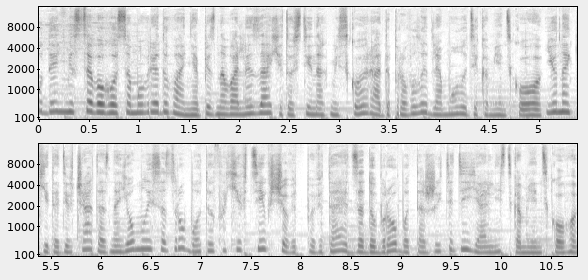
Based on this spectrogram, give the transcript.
У день місцевого самоврядування пізнавальний захід у стінах міської ради провели для молоді Кам'янського. Юнаки та дівчата знайомилися з роботою фахівців, що відповідають за добробут та життєдіяльність Кам'янського.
